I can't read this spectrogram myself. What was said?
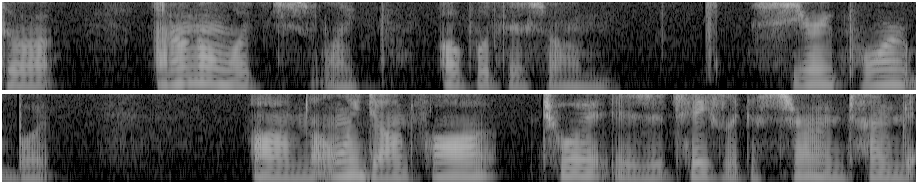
the, I don't know what's like up with this um Siri port, but um the only downfall to it is it takes like a certain time to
